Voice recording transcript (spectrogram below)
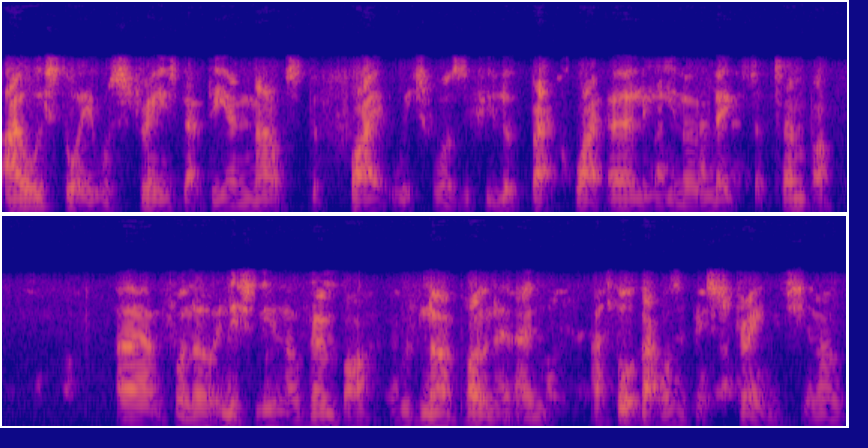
I always thought it was strange that they announced the fight, which was, if you look back quite early, you know, late September, um, for no, initially November, with no opponent. And I thought that was a bit strange, you know.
